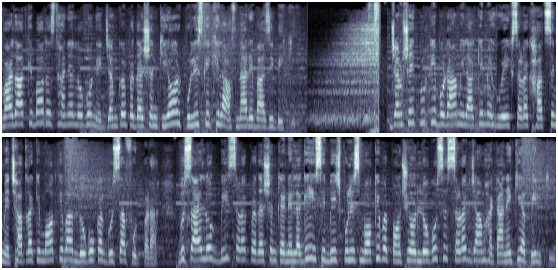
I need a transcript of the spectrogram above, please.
वारदात के बाद स्थानीय लोगों ने जमकर प्रदर्शन किया और पुलिस के खिलाफ नारेबाजी भी की। जमशेदपुर के बुडाम इलाके में हुए एक सड़क हादसे में छात्रा की मौत के बाद लोगों का गुस्सा फूट पड़ा। गुस्साए लोग बीच सड़क प्रदर्शन करने लगे। इसी बीच पुलिस मौके पर पहुँची और लोगों से सड़क जाम हटाने की अपील की।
